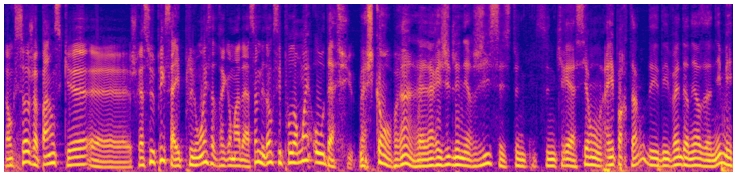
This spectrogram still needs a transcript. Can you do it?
Donc ça, je pense que euh, je serais surpris que ça aille plus loin, cette recommandation, mais donc c'est pour le moins audacieux. Mais je comprends. La Régie de l'énergie, c'est une, une, création importante des, des 20 dernières années, mais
